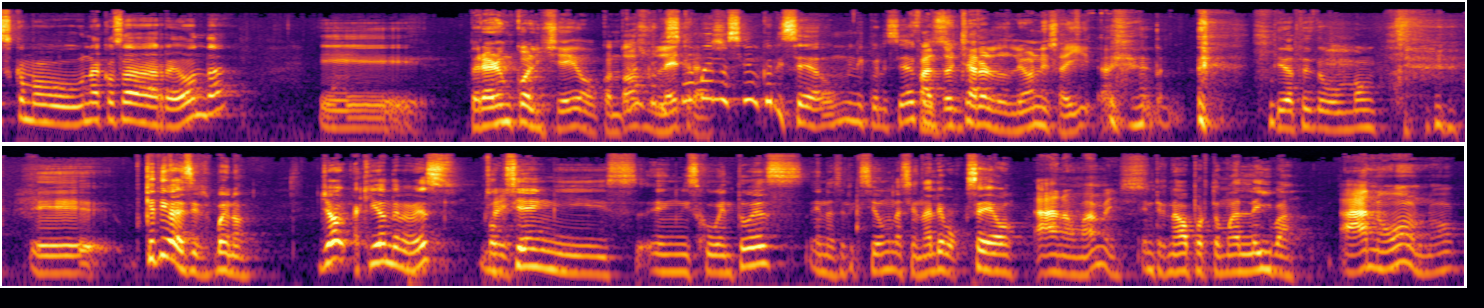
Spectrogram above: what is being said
es como una cosa redonda. Eh, Pero era un coliseo con todas sus coliseo, letras. Bueno, sí, un coliseo, un mini coliseo. Faltó su- echar a los leones ahí. Tírate tu bombón. Eh, ¿Qué te iba a decir? Bueno, yo aquí donde me ves, boxeé en, mis, en mis juventudes en la selección nacional de boxeo, ah, no mames. entrenado por Tomás Leiva. Ah, no, no.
